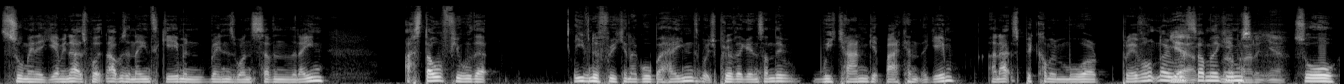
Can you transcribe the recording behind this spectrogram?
so many games, I mean, that's what that was a ninth game, and Rennes won seven of the nine. I still feel that even if we can go behind, which proved again Sunday, we can get back into the game, and that's becoming more prevalent now Yeah, with some of the games. apparent, yeah. So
